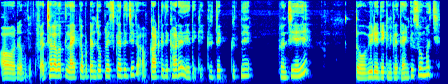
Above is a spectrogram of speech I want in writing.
और अच्छा लगा तो लाइक का बटन जो प्रेस कर दीजिएगा, आप काट के दिखा रहे हैं, ये देखिए, कितने कितने क्रंची है ये। तो वीडियो देखने के लिए थैंक यू सो मच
